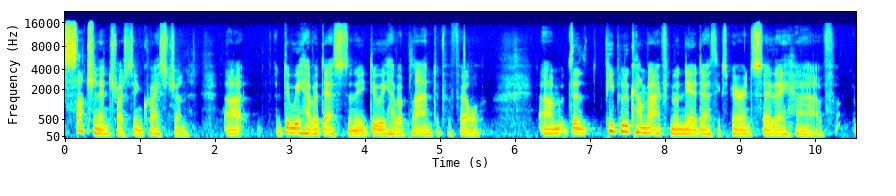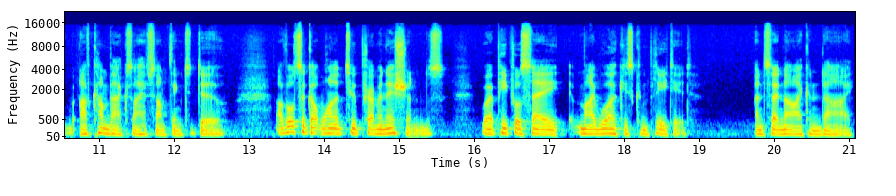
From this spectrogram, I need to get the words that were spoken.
such an interesting question. Uh, do we have a destiny? Do we have a plan to fulfill? Um, the people who come back from the near death experience say they have. I've come back because I have something to do. I've also got one or two premonitions where people say, My work is completed, and so now I can die.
